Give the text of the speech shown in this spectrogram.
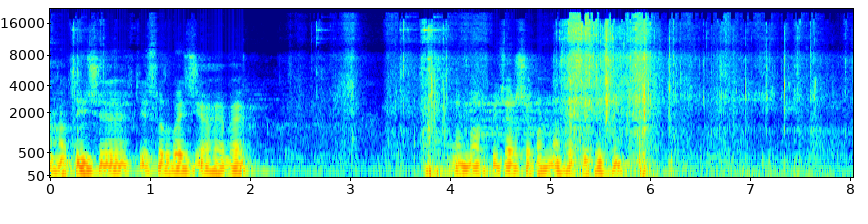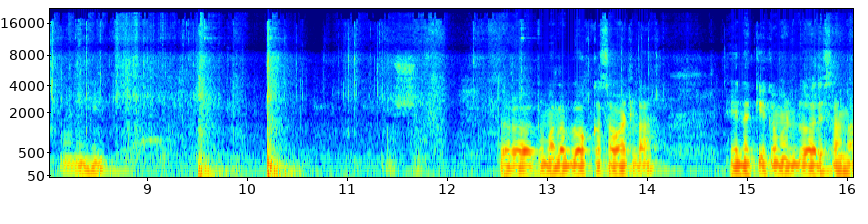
हां तीनशे तीस रुपयाची आहे बॅग. एम आर पी चारशे पन्नास होती त्याची आणि ही. तर तुम्हाला ब्लॉग कसा वाटला हे नक्की कमेंटद्वारे सांगा.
